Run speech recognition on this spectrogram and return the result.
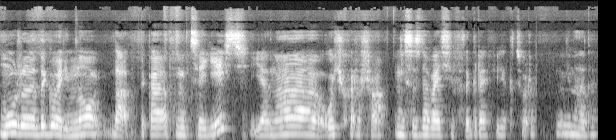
Мы уже договорим. Но да, такая функция есть, и она очень хороша. Не создавайте фотографии актеров. Не надо.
